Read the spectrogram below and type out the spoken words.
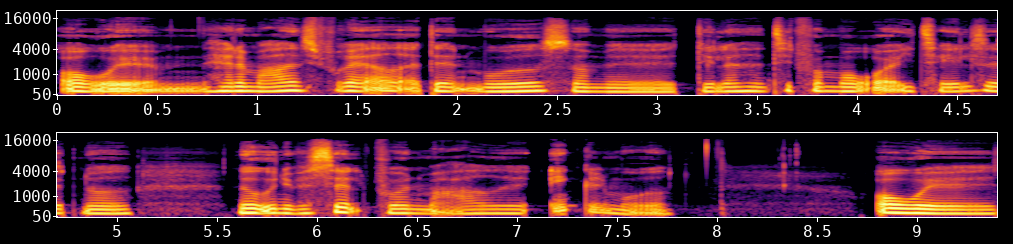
og øh, han er meget inspireret af den måde, som øh, Dylan han tit formår at i noget, noget universelt på en meget øh, enkel måde. Og øh,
